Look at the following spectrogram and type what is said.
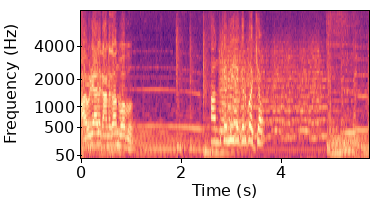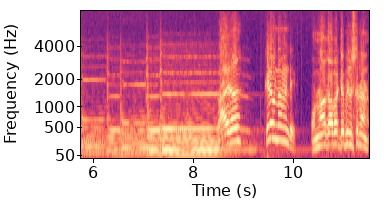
ఆవిడ వాళ్ళకి అండగా ఉంది బాబు. అందుకే మీ దగ్గరికి వచ్చాం. లాయరు? ఇక్కడే ఉన్నానండి. ఉన్నావు కాబట్టి పిలుస్తున్నాను.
